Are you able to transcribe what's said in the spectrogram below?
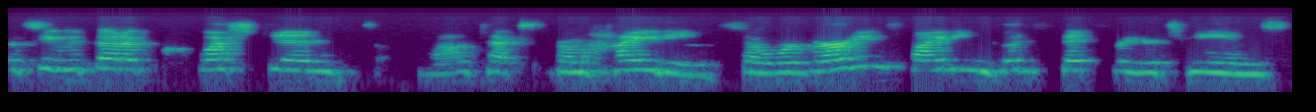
Let's see, we've got a question, wow, text from Heidi. So regarding finding good fit for your teams,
